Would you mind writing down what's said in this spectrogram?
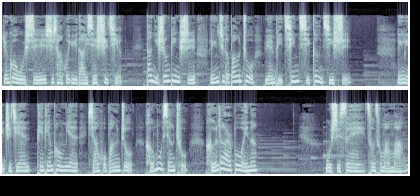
人过五十，时常会遇到一些事情。当你生病时，邻居的帮助远比亲戚更及时。邻里之间天天碰面，相互帮助，和睦相处，何乐而不为呢？五十岁匆匆忙忙，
